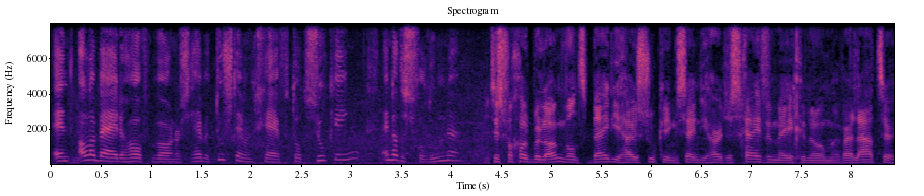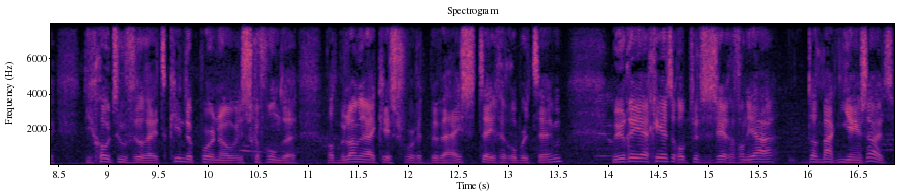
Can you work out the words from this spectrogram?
En hm. allebei de hoofdbewoners hebben toestemming gegeven tot zoeking. En dat is voldoende. Het is van groot belang, want bij die huiszoeking zijn die harde schijven meegenomen... waar later die grote hoeveelheid kinderporno is gevonden... wat belangrijk is voor het bewijs tegen Robert M., maar u reageert erop door te zeggen van ja, dat maakt niet eens uit.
